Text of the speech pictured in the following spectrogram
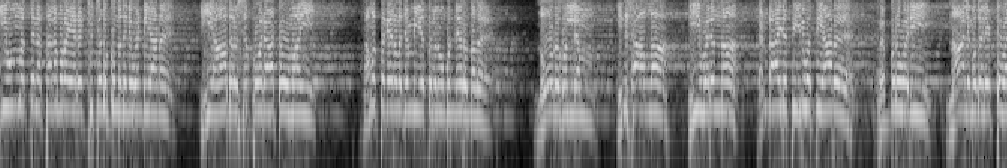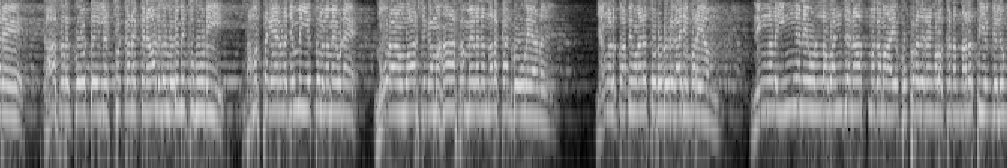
ഈ ഉമ്മത്തിനെ തലമുറയെ രക്ഷിച്ചെടുക്കുന്നതിന് വേണ്ടിയാണ് ഈ ആദർശ പോരാട്ടവുമായി സമസ്ത കേരള ജമ്മിയത്തിൽ മുന്നേറുന്നത്. നൂറ് കൊല്ലം ഇൻഷാല്ല ഈ വരുന്ന രണ്ടായിരത്തി ഫെബ്രുവരി നാല് മുതൽ എട്ട് വരെ കാസർകോട്ട് ലക്ഷക്കണക്കിന് ആളുകൾ ഒരുമിച്ച് കൂടി സമസ്ത കേരള ജമ്മിയത്തുലമയുടെ നൂറാം വാർഷിക മഹാസമ്മേളനം നടക്കാൻ പോവുകയാണ്. ഞങ്ങൾക്ക് അഭിമാനത്തോടുകൂടി ഒരു കാര്യം പറയാം. നിങ്ങൾ ഇങ്ങനെയുള്ള വഞ്ചനാത്മകമായ കുപ്രചരണങ്ങളൊക്കെ നടത്തിയെങ്കിലും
